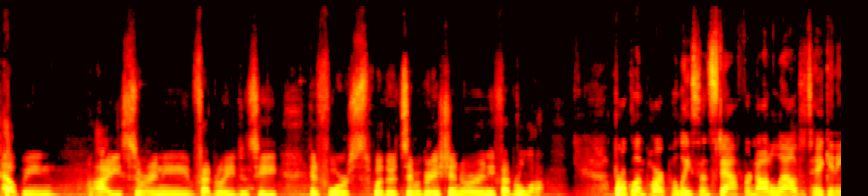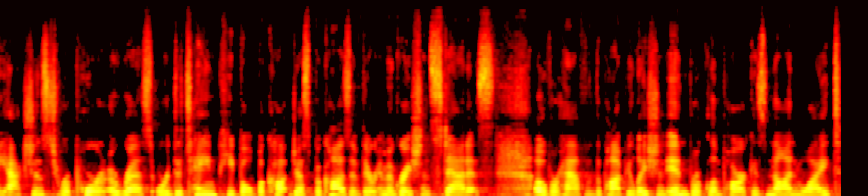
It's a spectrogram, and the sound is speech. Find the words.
helping ICE or any federal agency enforce whether it's immigration or any federal law. Brooklyn Park police and staff are not allowed to take any actions to report, arrest, or detain people because, just because of their immigration status. Over half of the population in Brooklyn Park is non-white.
